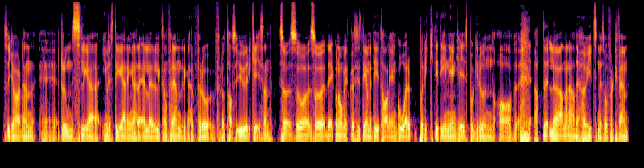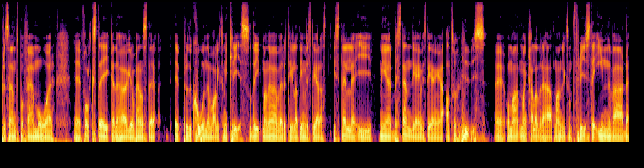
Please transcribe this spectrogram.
så gör den eh, rumsliga investeringar eller liksom förändringar för att, för att ta sig ur krisen. Så, så, så det ekonomiska systemet i Italien går på riktigt in i en kris på grund av att lönerna hade höjts med så 45 procent på fem år. Eh, Folk strejkade höger och vänster. Eh, Produktionen var liksom i kris, så då gick man över till att investera istället i mer beständiga investeringar, alltså hus. Eh, Och man, man kallade det här att man liksom fryste in värde.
